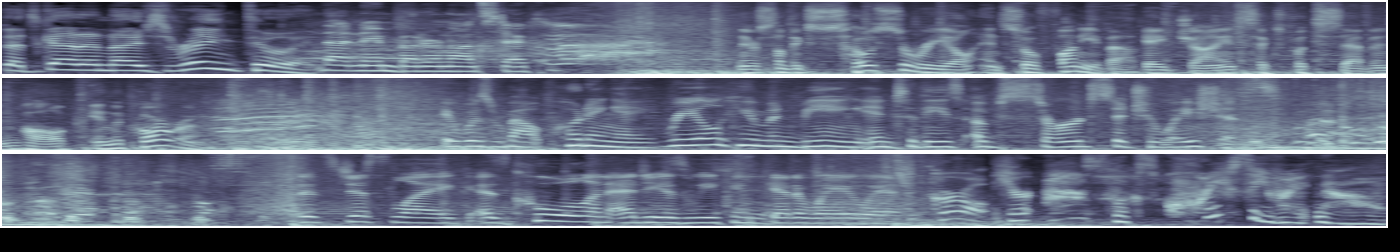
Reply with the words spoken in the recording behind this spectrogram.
That's got a nice ring to it. That name better not stick. There's something so surreal and so funny about a giant six foot seven Hulk in the courtroom. It was about putting a real human being into these absurd situations. It's just like as cool and edgy as we can get away with. Girl, your ass looks crazy right now.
